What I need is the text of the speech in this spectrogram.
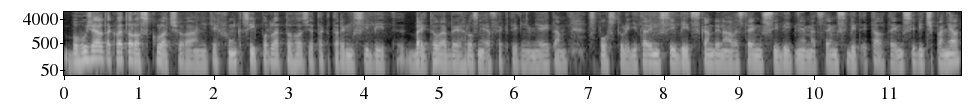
bohužel takové to rozkulačování těch funkcí podle toho, že tak tady musí být Britové by hrozně efektivně měli tam spoustu lidí, tady musí být Skandinávec, tady musí být Němec, tady musí být Ital, tady musí být Španěl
